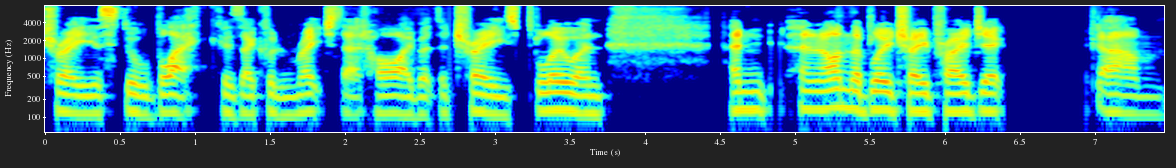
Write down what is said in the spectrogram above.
tree is still black because they couldn't reach that high, but the tree's blue, and and and on the Blue Tree Project um,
